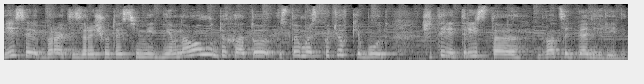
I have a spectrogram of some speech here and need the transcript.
Если брать из расчета 7-дневного отдыха, то стоимость путевки будет 4325 гривен.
